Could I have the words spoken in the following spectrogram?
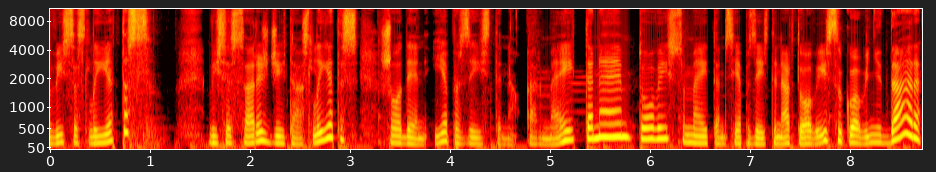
visas lietas, visas sarežģītās lietas, šodien iepazīstina ar meitenēm to visu, meitenes iepazīstina ar to visu, ko viņi dara,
